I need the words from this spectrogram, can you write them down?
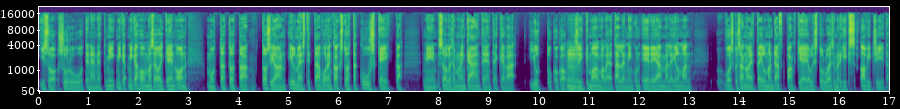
iso suruutinen, että mikä, mikä homma se oikein on. Mutta tota, tosiaan ilmeisesti tämä vuoden 2006 keikka, niin se oli semmoinen käänteen tekevä juttu koko mm. musiikkimaailmalle ja tälle niin kuin EDMlle ilman, voisiko sanoa, että ilman Daft Punkia ei olisi tullut esimerkiksi Aviciita?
